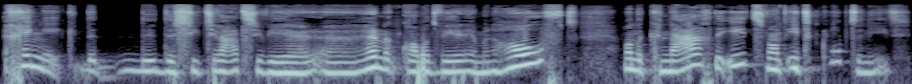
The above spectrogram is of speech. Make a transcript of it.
ging ik de, de, de situatie weer, uh, dan kwam het weer in mijn hoofd, want er knaagde iets, want iets klopte niet.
